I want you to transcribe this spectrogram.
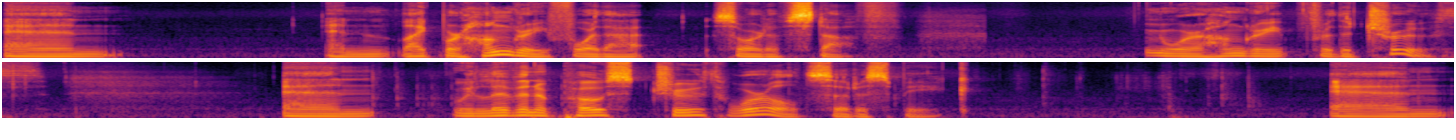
And and like we're hungry for that sort of stuff. We're hungry for the truth. And we live in a post-truth world so to speak. And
